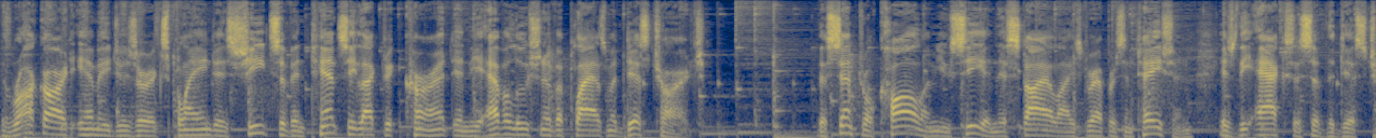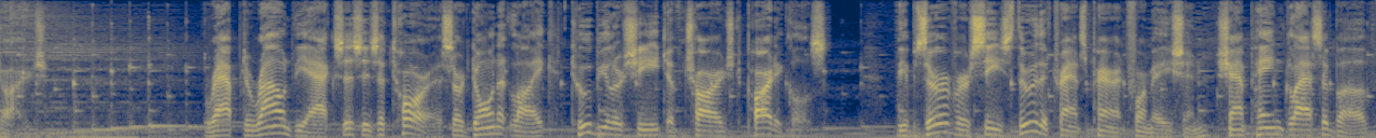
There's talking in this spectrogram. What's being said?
The rock art images are explained as sheets of intense electric current in the evolution of a plasma discharge. The central column you see in this stylized representation is the axis of the discharge. Wrapped around the axis is a torus or donut-like tubular sheet of charged particles. The observer sees through the transparent formation, champagne glass above,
